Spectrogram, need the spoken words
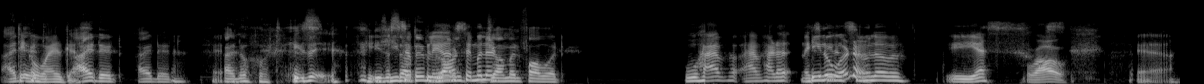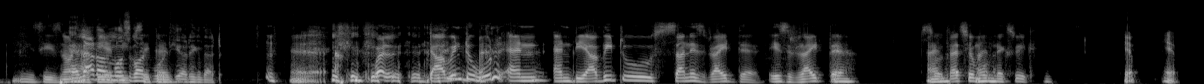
I Take did. a wild guess. I did. I did. Yeah. I know what he's a, he's, he's a certain a player similar German forward who have have had a experience similar. Yes. Wow. Yeah, he's he's not. And that almost got wood hearing that. Yeah. well, Darwin to Wood and and Diaby to Son is right there. Is right there. Yeah. So that's your move next week. Yep. Yep.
